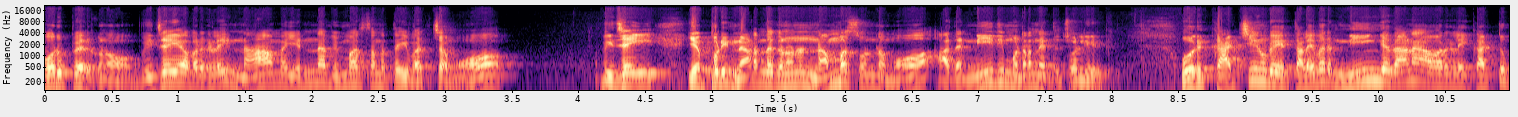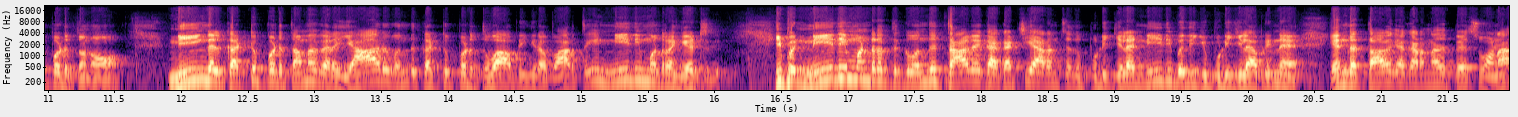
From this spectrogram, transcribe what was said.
பொறுப்பேற்கணும். விஜய் அவர்களை நாம் என்ன விமர்சனத்தை வச்சோமோ விஜய் எப்படி நடந்துக்கணும்னு நம்ம சொன்னோமோ அதை நீதிமன்றம் நேற்று சொல்லியிருக்கு. ஒரு கட்சியினுடைய தலைவர் நீங்கள் தானே அவர்களை கட்டுப்படுத்தணும். நீங்கள் கட்டுப்படுத்தாமல் வேற யார் வந்து கட்டுப்படுத்துவா அப்படிங்கிற வார்த்தையை நீதிமன்றம் கேட்டிருக்கு. இப்போ நீதிமன்றத்துக்கு வந்து தாவேக்கா கட்சி ஆரம்பித்தது பிடிக்கல நீதிபதிக்கு பிடிக்கல அப்படின்னு எந்த தாவேக்காரனாவது பேசுவானா?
